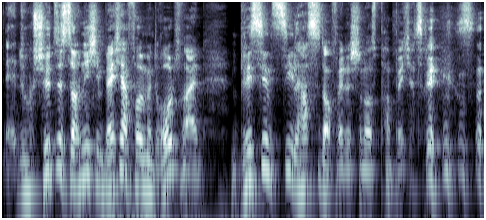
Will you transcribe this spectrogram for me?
Ey, du schüttest doch nicht einen Becher voll mit Rotwein. Ein bisschen Stil hast du doch, wenn du schon aus Pappbecher trinkst.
